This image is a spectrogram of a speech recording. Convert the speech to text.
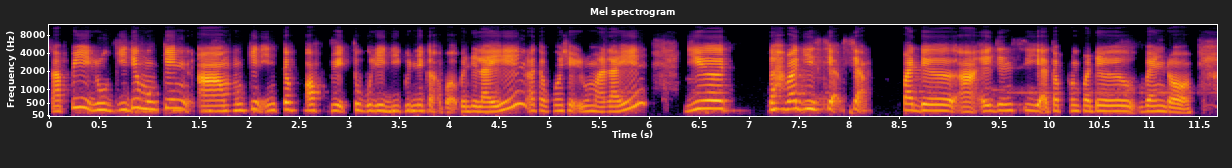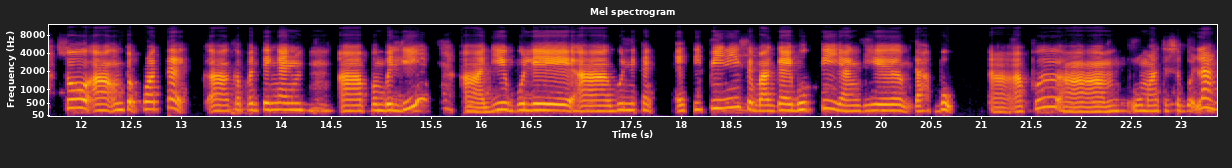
Tapi rugi dia mungkin uh, mungkin in term of duit tu boleh digunakan buat benda lain ataupun cari rumah lain. Dia dah bagi siap-siap pada uh, agensi ataupun pada vendor. So uh, untuk protect uh, kepentingan uh, pembeli, uh, dia boleh uh, gunakan ATP ni sebagai bukti yang dia dah book uh, apa um, rumah tersebut lah.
